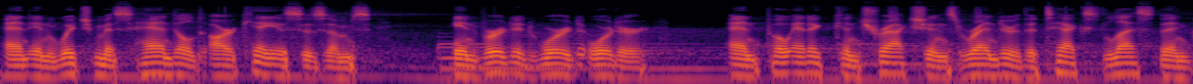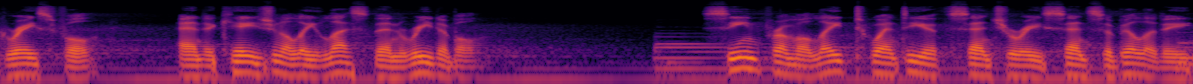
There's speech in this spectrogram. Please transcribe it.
and in which mishandled archaicisms, inverted word order, and poetic contractions render the text less than graceful, and occasionally less than readable. Seen from a late 20th century sensibility,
